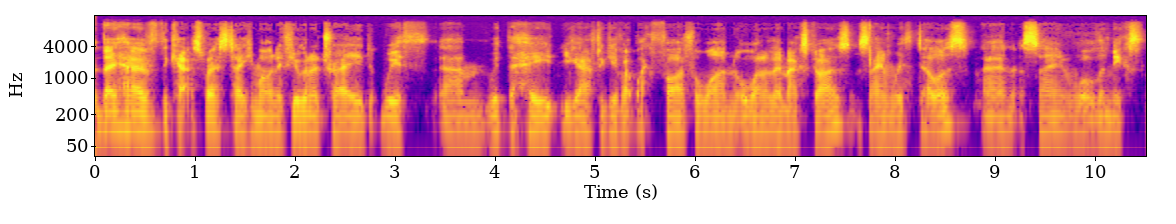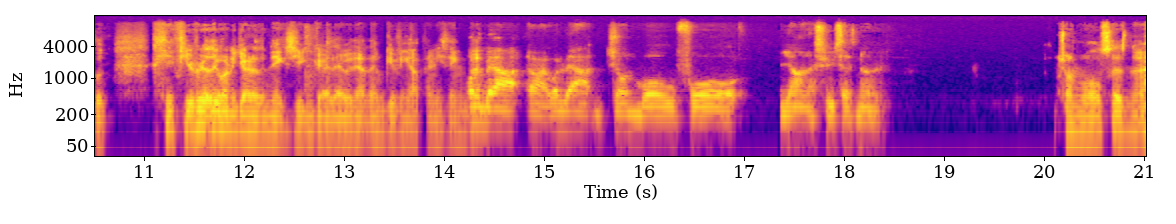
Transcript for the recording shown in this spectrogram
They have the cap space to take him on. If you're going to trade with um, with the Heat, you're going to have to give up like five for one or one of their max guys. Same with Dallas and same. Well, the Knicks. Look, if you really want to go to the Knicks, you can go there without them giving up anything. What But about all right? What about John Wall for Giannis? Who says no? John Wall says no.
